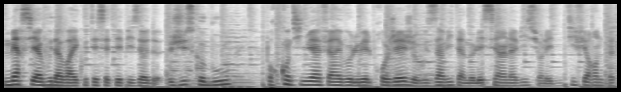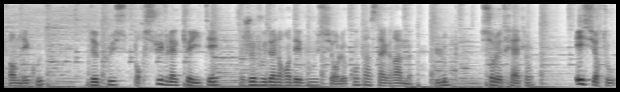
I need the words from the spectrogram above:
Merci à vous d'avoir écouté cet épisode jusqu'au bout. Pour continuer à faire évoluer le projet, je vous invite à me laisser un avis sur les différentes plateformes d'écoute. De plus, pour suivre l'actualité, je vous donne rendez-vous sur le compte Instagram Loop sur le triathlon. Et surtout,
